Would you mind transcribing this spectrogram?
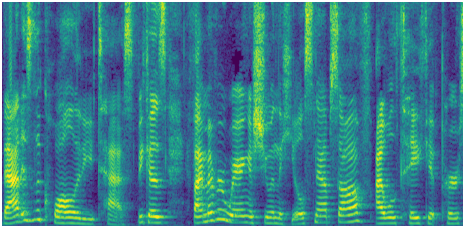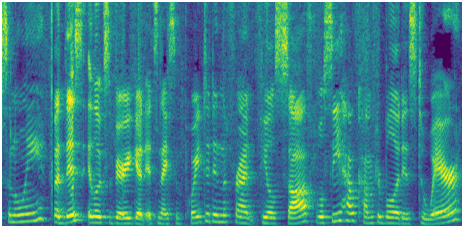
That is the quality test because if I'm ever wearing a shoe and the heel snaps off, I will take it personally. But this, it looks very good. It's nice and pointed in the front, feels soft. We'll see how comfortable it is to wear.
